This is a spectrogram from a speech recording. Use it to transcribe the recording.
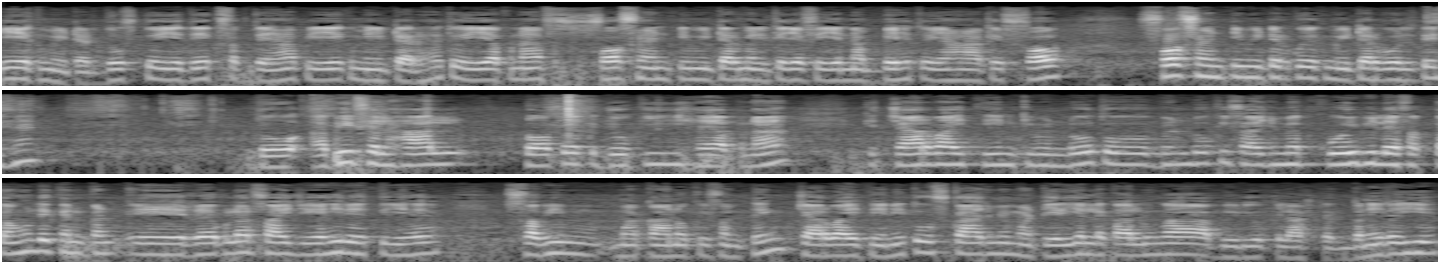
एक मीटर, दोस्तों ये देख सकते हैं आप एक मीटर है तो ये अपना सौ सेंटीमीटर मिलके जैसे ये नब्बे है तो यहाँ आके सौ सौ सेंटीमीटर को एक मीटर बोलते हैं। तो अभी फ़िलहाल टॉपिक जो कि है अपना कि चार बाई तीन की विंडो तो विंडो की साइज़ में कोई भी ले सकता हूँ, लेकिन रेगुलर साइज़ यही रहती है सभी मकानों की समथिंग चार बाई तीन ही। तो उसका आज मैं मटेरियल निकालूँगा वीडियो क्लास तक बनी रहिए।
